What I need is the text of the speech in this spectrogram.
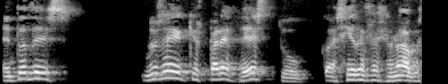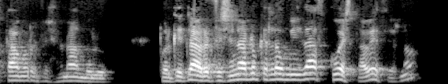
Entonces, no sé qué os parece esto, así reflexionado, que estábamos reflexionándolo. Porque, claro, reflexionar lo que es la humildad cuesta a veces, ¿no?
